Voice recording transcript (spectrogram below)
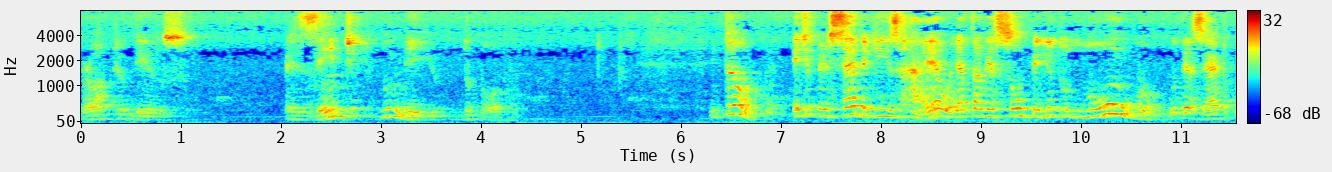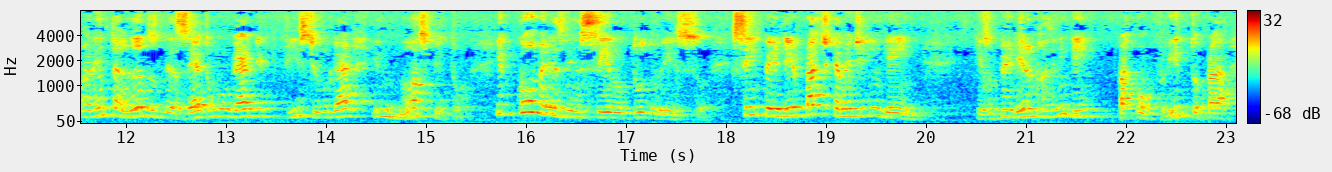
próprio Deus, presente no meio do povo. Então, a gente percebe que Israel ele atravessou um período longo no deserto, 40 anos no deserto, um lugar difícil, um lugar inóspito. E como eles venceram tudo isso? Sem perder praticamente ninguém. Eles não perderam quase ninguém. Para conflito, para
